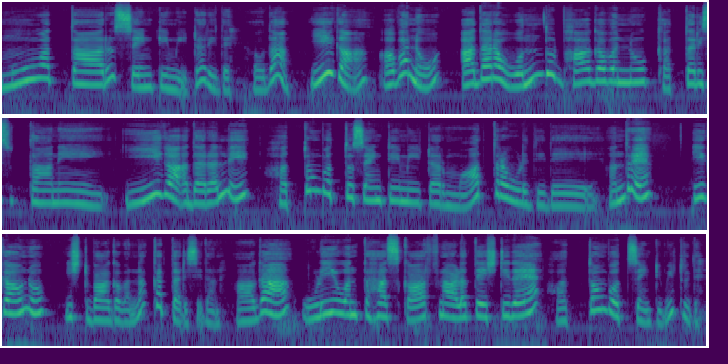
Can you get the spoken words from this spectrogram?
ಮೂವತ್ತಾರು ಸೆಂಟಿಮೀಟರ್ ಇದೆ. ಹೌದಾ? ಈಗ ಅವನು ಅದರ ಒಂದು ಭಾಗವನ್ನು ಕತ್ತರಿಸುತ್ತಾನೆ. ಈಗ ಅದರಲ್ಲಿ ಹತ್ತೊಂಬತ್ತು ಸೆಂಟಿಮೀಟರ್ ಮಾತ್ರ ಉಳಿದಿದೆ. ಅಂದ್ರೆ ಈಗ ಅವನು ಇಷ್ಟು ಭಾಗವನ್ನ ಕತ್ತರಿಸಿದಾನೆ. ಆಗ ಉಳಿಯುವಂತಹ ಸ್ಕಾರ್ಫ್ನ ಅಳತೆ ಎಷ್ಟಿದೆ? ಹತ್ತೊಂಬತ್ತು ಸೆಂಟಿಮೀಟರ್ ಇದೆ.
